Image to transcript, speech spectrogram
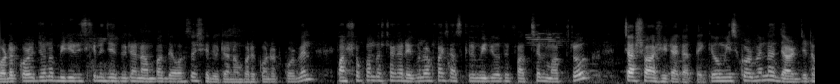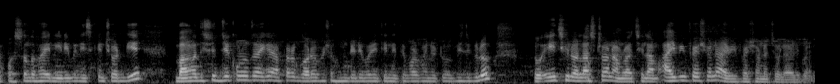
অর্ডার করার জন্য ভিডিওর স্ক্রিনে যে দুইটা নাম্বার দেওয়া আছে, সেই দুইটা নাম্বারে কন্ট্যাক্ট করবেন। পাঁচশো পঞ্চাশ টাকা রেগুলার প্রাইস আজকের ভিডিওতে পাচ্ছেন মাত্র চারশো আশি টাকাতে। কেউ মিস করবেন না, যার যেটা পছন্দ হয় নিরিবিন স্ক্রিনশট দিয়ে। বাংলাদেশের যে কোনো জায়গায় আপনার ঘরে বসে হোম ডেলিভারিতে নিতে পারবেন এই টু পিসগুলো তো এই ছিল লাস্ট ওয়ান আমরা ছিলাম আইবি ফ্যাশনে আইবি ফ্যাশনে চলে আসবেন।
